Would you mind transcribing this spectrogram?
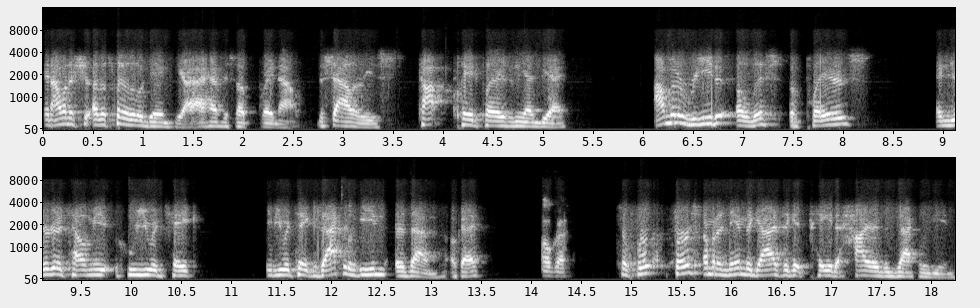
And I want to sh- let's play a little game here. I have this up right now. The salaries, top paid players in the NBA. I'm to read a list of players, and you're to tell me who you would take if you would take Zach LaVine or them. Okay. Okay. So for, first, I'm going to name the guys that get paid higher than Zach LaVine.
